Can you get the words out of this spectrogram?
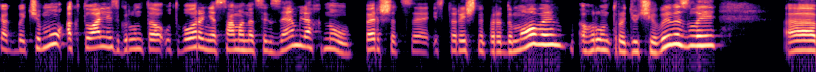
як чому актуальність ґрунтоутворення саме на цих землях? Ну, перше, це історичні передумови, ґрунт родючий вивезли, е,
